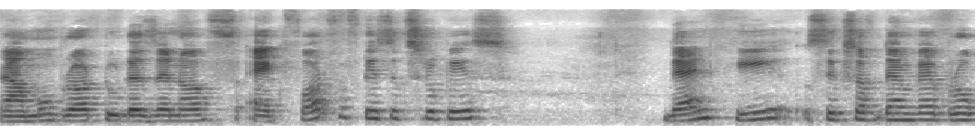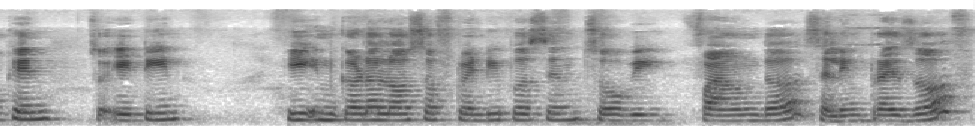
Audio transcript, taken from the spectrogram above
Ramu brought two dozen of egg for 56 rupees. Then he, six of them were broken. So 18 he incurred a loss of 20%. So we found the selling price of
